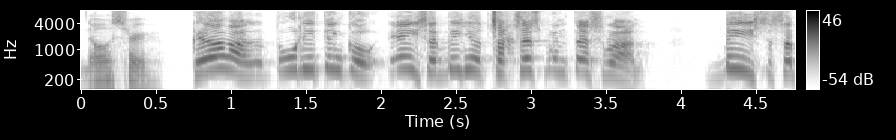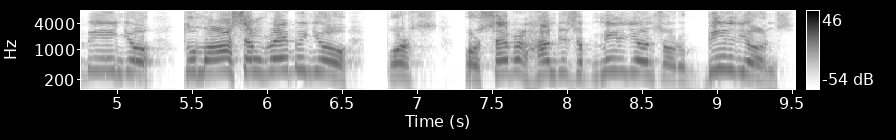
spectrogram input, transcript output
No, sir. Kaya nga, ulitin ko, A, sabihin nyo, successful test run. B, sasabihin nyo, tumaas ang revenue for, for several hundreds of millions or billions.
